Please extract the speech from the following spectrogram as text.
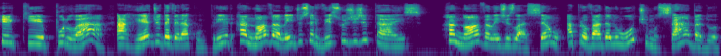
e que, por lá, a rede deverá cumprir a nova lei de serviços digitais. A nova legislação, aprovada no último sábado,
